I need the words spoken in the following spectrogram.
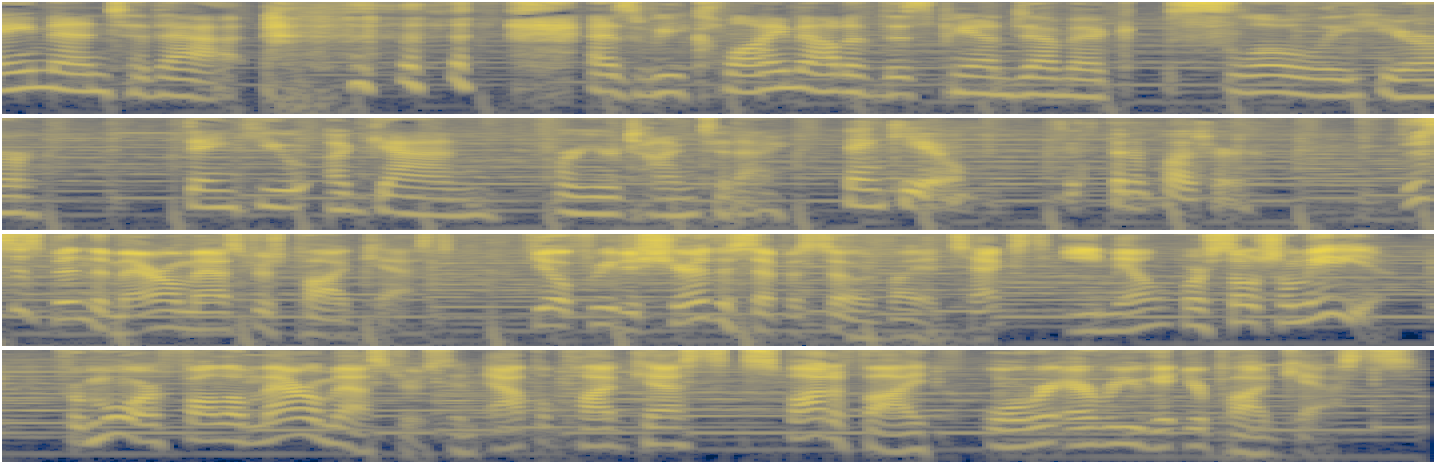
Amen to that. As we climb out of this pandemic slowly here, thank you again for your time today. Thank you. It's been a pleasure. This has been the Marrow Masters Podcast. Feel free to share this episode via text, email, or social media. For more, follow Marrow Masters in Apple Podcasts, Spotify, or wherever you get your podcasts.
